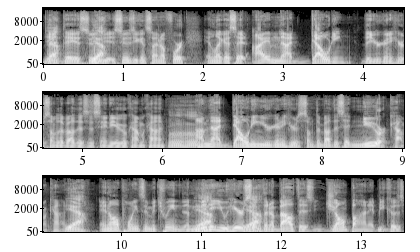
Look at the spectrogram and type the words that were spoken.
that Yeah. day as soon Yeah. as, you, as soon as you can sign up for it. And like I said, I am not doubting that you're going to hear something about this at San Diego Comic Con. I'm not doubting you're going to hear something about this at New York Comic Con. Mm-hmm. Yeah. and all points in between. The Yeah. minute you hear something about this, jump on it because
